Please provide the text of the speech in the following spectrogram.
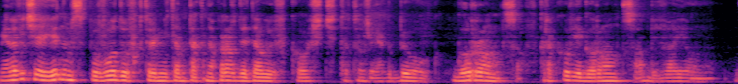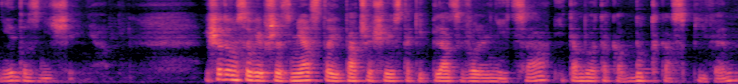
Mianowicie jednym z powodów, które mi tam tak naprawdę dały w kość, to to, że jak było gorąco, w Krakowie gorąco, bywają nie do zniesienia. I szedłem sobie przez miasto i patrzę się, jest taki plac Wolnica i tam była taka budka z piwem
